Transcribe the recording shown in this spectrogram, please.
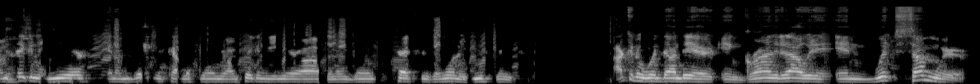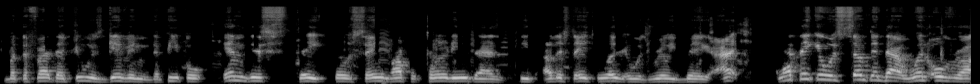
I'm yes. taking a year and I'm going to California. I'm taking a year off and I'm going to Texas. I'm going to Houston. I could have went down there and grinded it out and went somewhere. But the fact that you was giving the people in this state those same opportunities as the other states was, it was really big. I and I think it was something that went over a,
